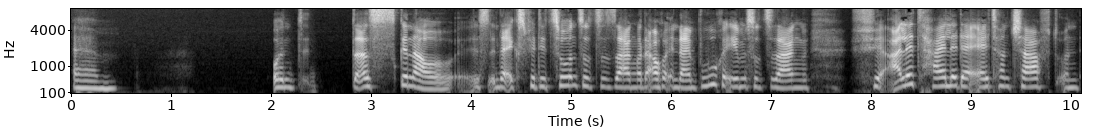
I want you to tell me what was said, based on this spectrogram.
Ähm, und das genau ist in der Expedition sozusagen oder auch in deinem Buch eben sozusagen für alle Teile der Elternschaft und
